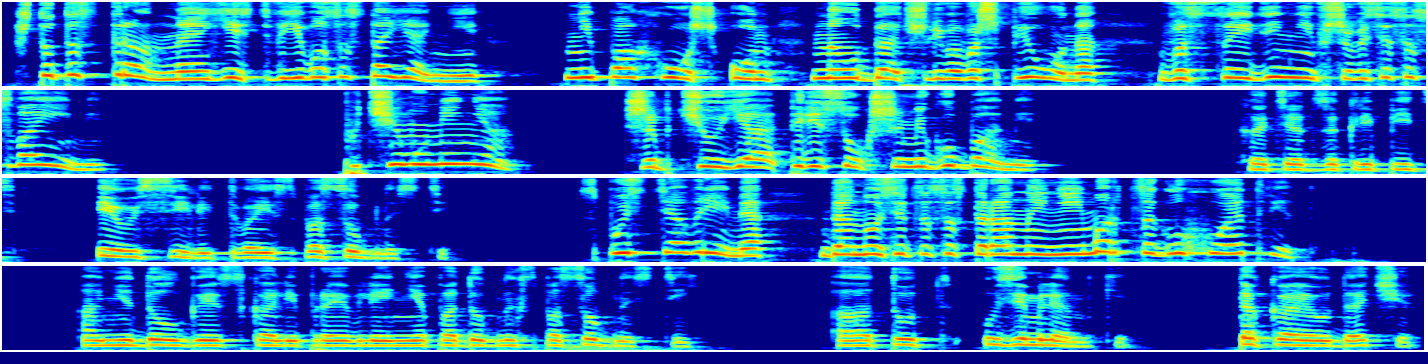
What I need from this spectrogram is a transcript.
Что-то странное есть в его состоянии. Не похож он на удачливого шпиона, воссоединившегося со своими. «Почему меня?» – шепчу я пересохшими губами. «Хотят закрепить и усилить твои способности». Спустя время доносится со стороны неймарца глухой ответ. Они долго искали проявление подобных способностей, а тут у землянки. Такая удача.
